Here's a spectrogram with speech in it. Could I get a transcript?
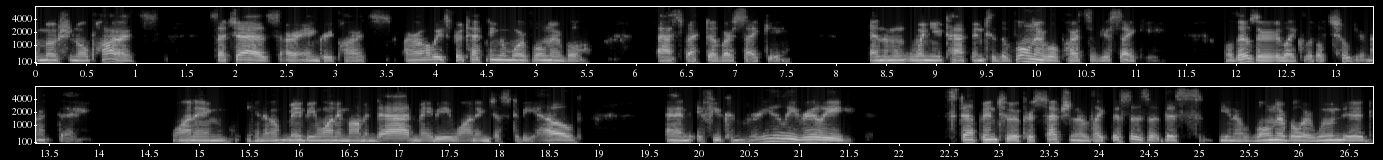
emotional parts such as our angry parts, are always protecting a more vulnerable aspect of our psyche. And then when you tap into the vulnerable parts of your psyche, well, those are like little children, aren't they? Wanting, you know, maybe wanting mom and dad, maybe wanting just to be held. And if you can really, really step into a perception of like, this is a, this, you know, vulnerable or wounded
